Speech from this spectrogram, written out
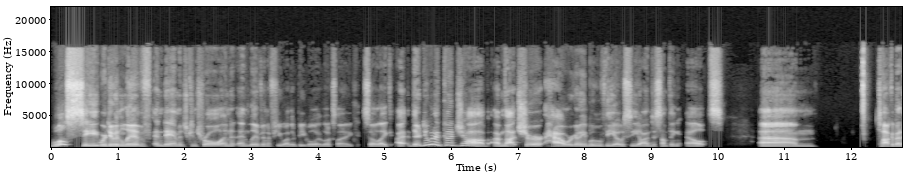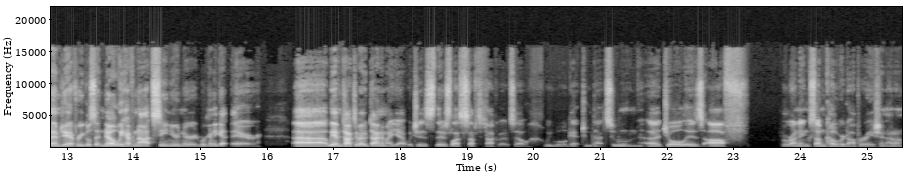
we'll see. We're doing Liv and damage control and and Liv in a few other people. It looks like so like I, they're doing a good job. I'm not sure how we're going to move the OC onto something else. Um, talk about MJF Regal said no, we have not seen your nerd. We're going to get there. Uh, we haven't talked about Dynamite yet, which is there's lots of stuff to talk about. So we will get to that soon. Uh, Joel is off running some covert operation. I don't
